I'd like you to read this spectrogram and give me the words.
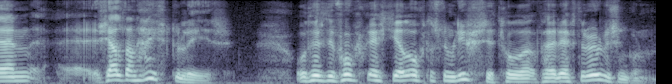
en eh, sjaldan hættulegir og þurfti fólk ekki að óttast um lífsitt þó það færi eftir auðlýsingunum.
